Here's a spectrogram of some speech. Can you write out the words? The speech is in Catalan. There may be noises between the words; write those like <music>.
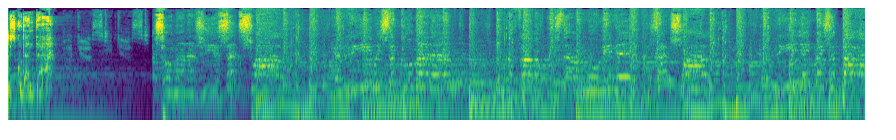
als 40. Som energia sexual que arriba i s'encomana una flama en constant moviment tan sensual que brilla i mai s'apaga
